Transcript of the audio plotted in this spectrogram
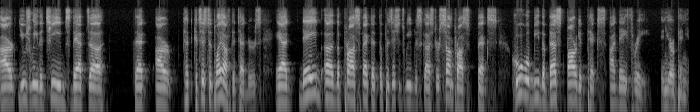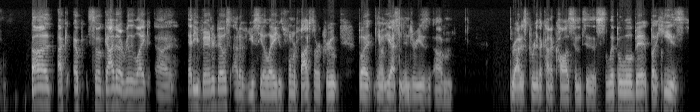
are usually the teams that uh, that are consistent playoff contenders. And name uh, the prospect at the positions we've discussed, or some prospects, who will be the best bargain picks on day three, in your opinion? Uh, okay, so a guy that I really like, uh, Eddie Vanderdoes out of UCLA. He's a former five-star recruit, but you know he has some injuries um, throughout his career that kind of caused him to slip a little bit. But he's,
